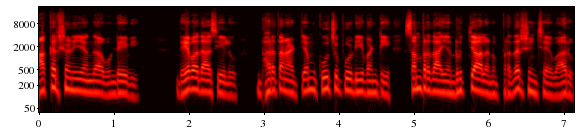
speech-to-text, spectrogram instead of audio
ఆకర్షణీయంగా ఉండేవి. దేవదాసీలు భరతనాట్యం కూచిపూడి వంటి సంప్రదాయ నృత్యాలను ప్రదర్శించేవారు.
